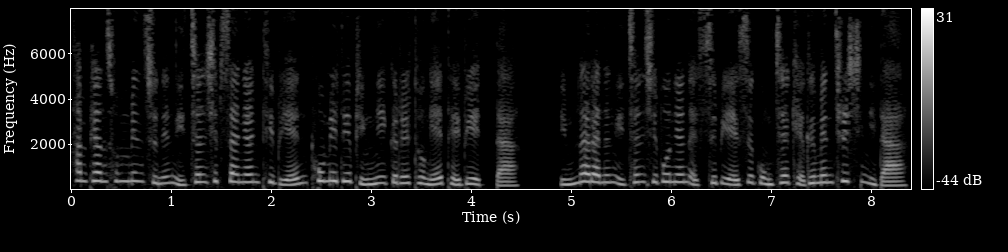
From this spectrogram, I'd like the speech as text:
한편 손민수는 2014년 TVN 코미디 빅리그를 통해 데뷔했다. 임나라는 2015년 SBS 공채 개그맨 출신이다.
